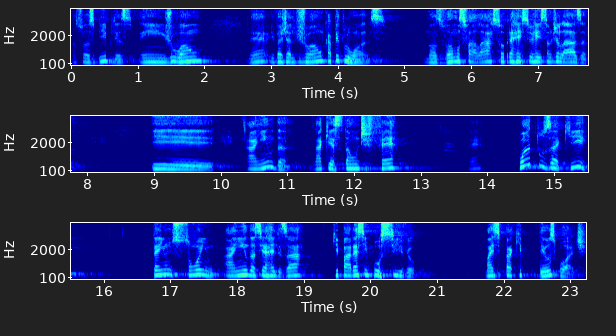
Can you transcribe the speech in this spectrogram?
as suas Bíblias em João, né, Evangelho de João, capítulo 11. Nós vamos falar sobre a ressurreição de Lázaro. E ainda na questão de fé, né, quantos aqui tem um sonho ainda a se realizar que parece impossível, mas para que Deus pode.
